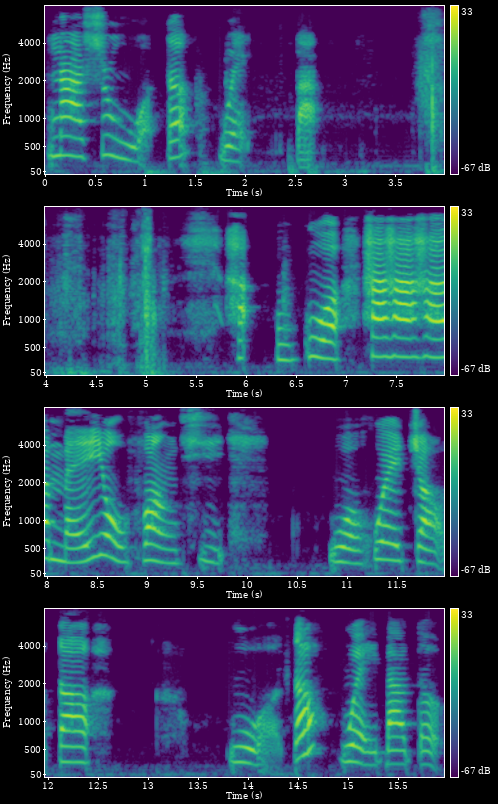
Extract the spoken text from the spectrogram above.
那是我的尾巴。哈，不过哈哈哈没有放弃，我会找到我的尾巴的。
